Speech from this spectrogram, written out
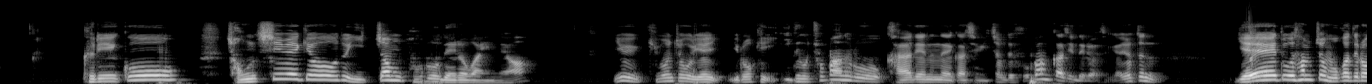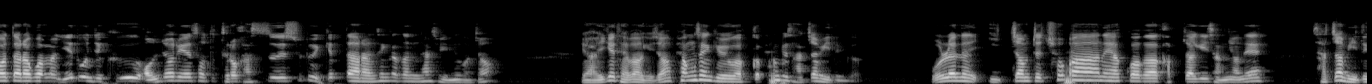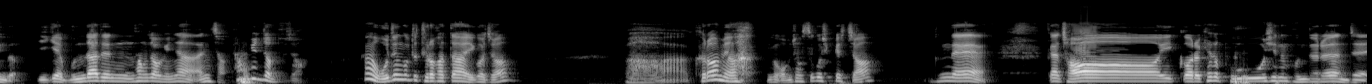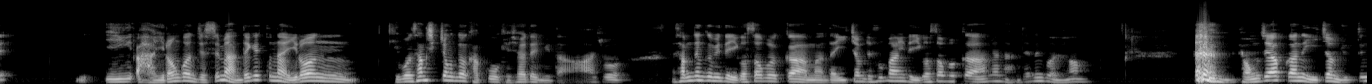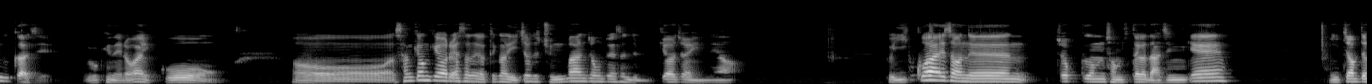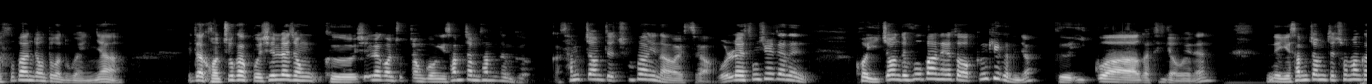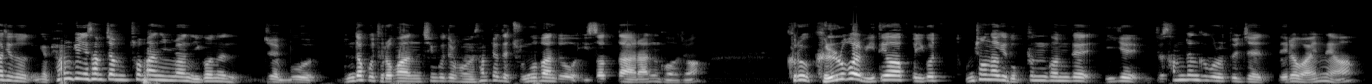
그리고 정치 외교도 2.9로 내려와 있네요. 이 기본적으로 얘 이렇게 2등급 초반으로 가야 되는 애가 지금 2점대 후반까지 내려왔어요. 여튼 얘도 3.5가 들어갔다라고 하면 얘도 이제 그 언저리에서도 들어갔을 수도 있겠다라는 생각은 할 수 있는 거죠. 야 이게 대박이죠. 평생 교육학과 평균 4.2등급. 원래는 2점대 초반의 학과가 갑자기 작년에 4.2등급. 이게 문 닫은 성적이냐? 아니죠. 평균 점수죠. 그냥 5등급도 들어갔다 이거죠. 와, 그러면 이거 엄청 쓰고 싶겠죠? 근데 그러니까 저희 거를 계속 보시는 분들은 이제 이, 아, 이런 건 이제 쓰면 안 되겠구나. 이런 기본 상식 정도 갖고 계셔야 됩니다. 아, 저 3등급인데 이거 써볼까? 아마 나 2점대 후반인데 이거 써볼까? 하면 안 되는 거예요. 경제학과는 2.6등급까지 이렇게 내려와 있고, 어, 상경계열에서는 여태까지 2점대 중반 정도에서 이제 묶여져 있네요. 그 이과에서는 조금 점수대가 낮은 게 2점대 후반 정도가 누가 있냐? 일단 건축학부 실내정 그 실내 건축 전공이 3.3등급, 그러니까 3점대 초반이 나와 있어요. 원래 숭실대는 거의 2점대 후반에서 끊기거든요. 그 이과 같은 경우에는. 근데 이게 3점대 초반까지도 그러니까 평균이 3점 초반이면 이거는 이제 뭐 눈 닫고 들어간 친구들 보면 3점대 중후반도 있었다라는 거죠. 그리고 글로벌 미디어 학부 이거 엄청나게 높은 건데 이게 3등급으로 또 이제 내려와 있네요.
